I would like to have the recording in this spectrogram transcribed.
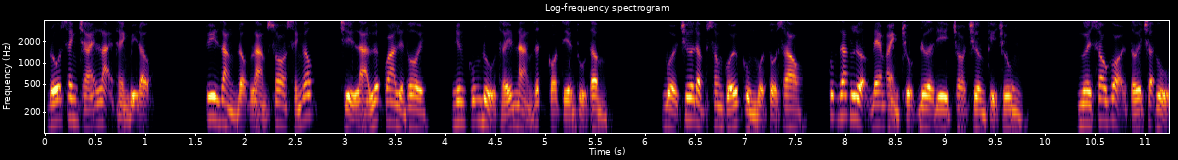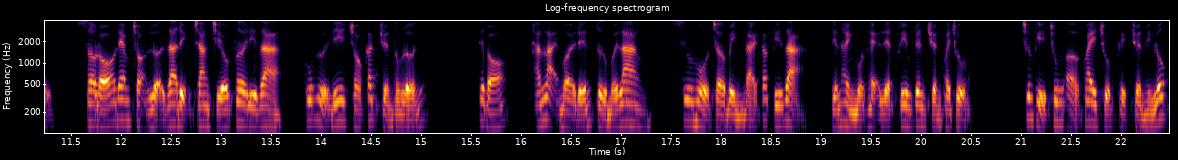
đỗ xanh trái lại thành bị động. Tuy rằng động làm so sánh ngốc chỉ là lướt qua liền thôi, nhưng cũng đủ thấy nàng rất có tiến thủ tâm. Buổi trưa đập xong cuối cùng một tổ sau, cúc giác lượng đem ảnh chụp đưa đi cho trương kỳ trung. Người sau gọi tới trợ thủ, sau đó đem chọn lựa gia định trang chiếu phơi đi ra, cũng gửi đi cho các truyền thông lớn. Tiếp đó, hắn lại mời đến từ mới lang, siêu hồ chờ bình đại các ký giả, tiến hành một hệ liệt phim tuyên truyền quay chụp. Trương kỳ trung ở quay chụp kịch truyền hình lúc,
